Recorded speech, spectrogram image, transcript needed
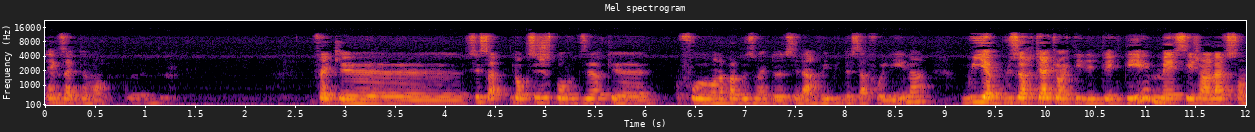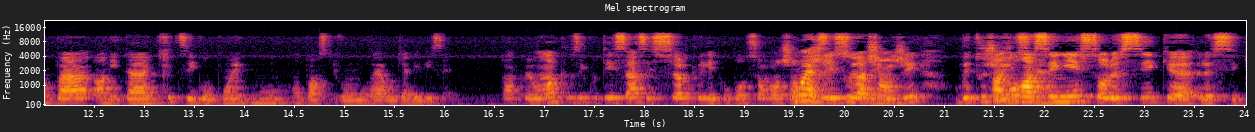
Exactement. Fait que euh, c'est ça. Donc c'est juste pour vous dire que faut, on n'a pas besoin de s'énerver puis de s'affoler là. Oui, il y a plusieurs cas qui ont été détectés, mais ces gens-là ne sont pas en état critique au point où on pense qu'ils vont mourir ou qu'il y a des décès. Donc, au moment que vous écoutez ça, c'est sûr que les proportions vont changer, Ouais, c'est tout sûr, va oui. changer. Vous pouvez toujours En une vous semaine. renseigner sur le site, euh, le site,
